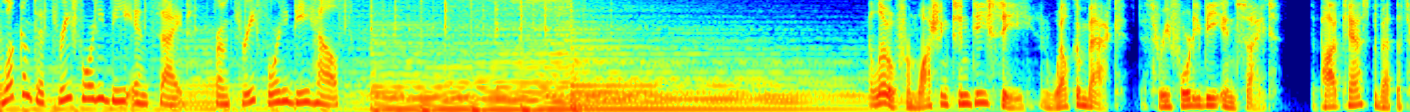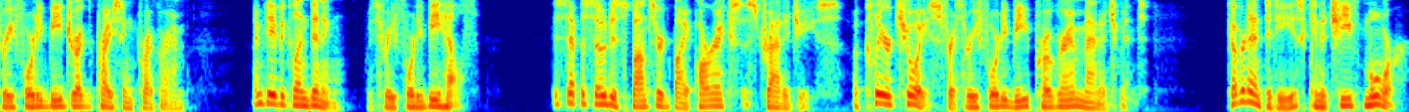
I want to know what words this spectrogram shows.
Welcome to 340B Insight from 340B Health. Hello from Washington, D.C., and welcome back to 340B Insight, the podcast about the 340B drug pricing program. I'm David Glendinning with 340B Health. This episode is sponsored by RX Strategies, a clear choice for 340B program management. Covered entities can achieve more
